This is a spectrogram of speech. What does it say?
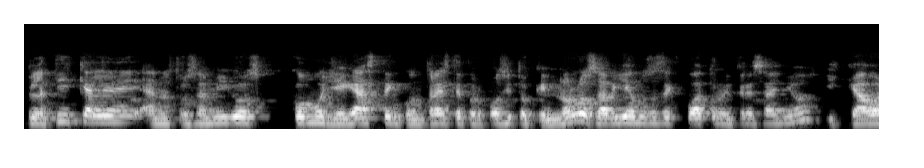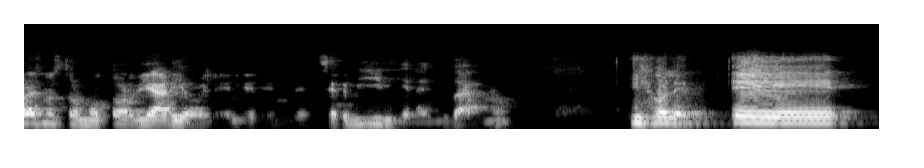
Platícale a nuestros amigos cómo llegaste a encontrar este propósito que no lo sabíamos hace cuatro ni tres años y que ahora es nuestro motor diario, el, el, el servir y el ayudar, ¿no? Híjole, eh,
